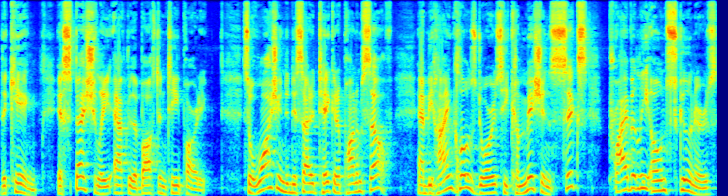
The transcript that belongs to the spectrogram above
the king, especially after the Boston Tea Party. So Washington decided to take it upon himself and behind closed doors, he commissioned six privately owned schooners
